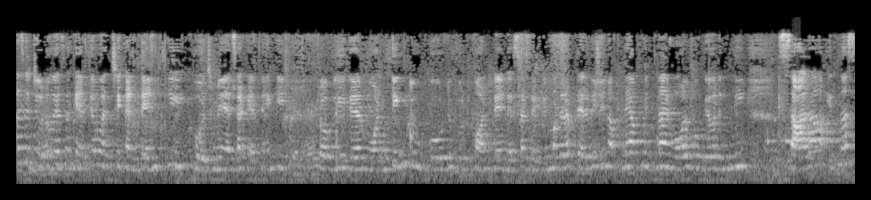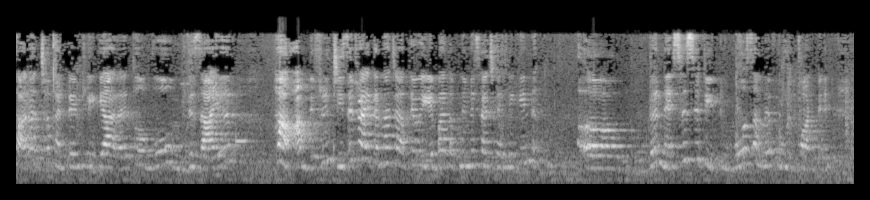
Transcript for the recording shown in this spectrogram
से जो लोग ऐसा कहते हैं वो अच्छे कंटेंट की खोज में ऐसा कहते हैं कि probably they are wanting to go to good content ऐसा करके मगर अब टेलीविजन अपने आप में इतना इवॉल्व हो गया और इतनी सारा इतना सारा अच्छा कंटेंट लेके आ रहा है तो वो डिजायर हाँ आप डिफरेंट चीजें ट्राई करना चाहते हो ये बात अपने में सच है लेकिन the necessity to go someway for good content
